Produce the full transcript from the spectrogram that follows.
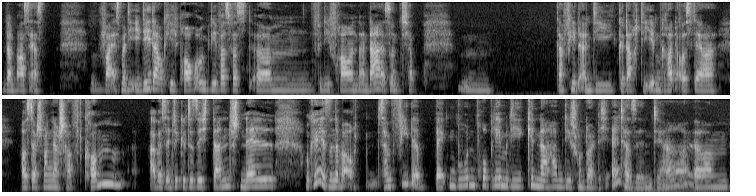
dann war es erst, war erstmal die Idee da, okay, ich brauche irgendwie was, was ähm, für die Frauen dann da ist. Und ich habe ähm, da viel an die gedacht, die eben gerade aus der aus der Schwangerschaft kommen, aber es entwickelte sich dann schnell, okay, es sind aber auch, es haben viele Beckenbodenprobleme, die Kinder haben, die schon deutlich älter sind, ja. Ähm,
